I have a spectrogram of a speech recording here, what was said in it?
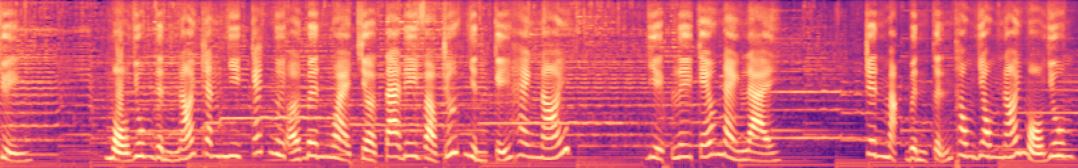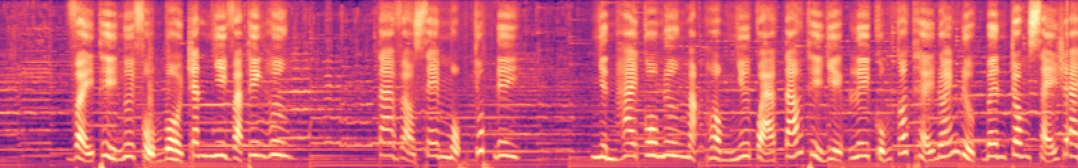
chuyện. Mộ Dung Đình nói tranh nhi các ngươi ở bên ngoài chờ ta đi vào trước nhìn kỹ hang nói. Diệp Ly kéo nàng lại. Trên mặt bình tĩnh thông dong nói mộ dung Vậy thì ngươi phụng bồi tranh nhi và thiên hương. Ta vào xem một chút đi. Nhìn hai cô nương mặt hồng như quả táo thì Diệp Ly cũng có thể đoán được bên trong xảy ra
